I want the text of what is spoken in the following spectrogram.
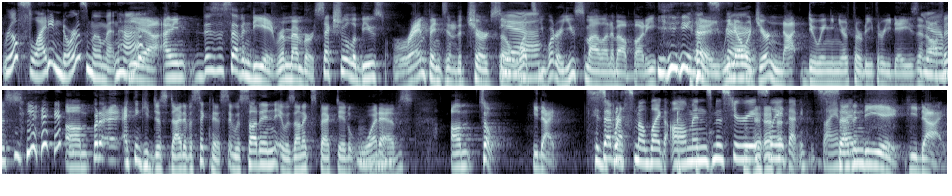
Real sliding doors moment, huh? Yeah, I mean, this is 78. Remember, sexual abuse rampant in the church. So Yeah. what's what are you smiling about, buddy? Hey, we know what you're not doing in your 33 days in Yeah. office. um, but I, I think he just died of a sickness. It was sudden, it was unexpected, whatevs. Um, so he died. Mm-hmm. His Seven- breath smelled like almonds mysteriously. that means it's cyanide. 78, he died.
